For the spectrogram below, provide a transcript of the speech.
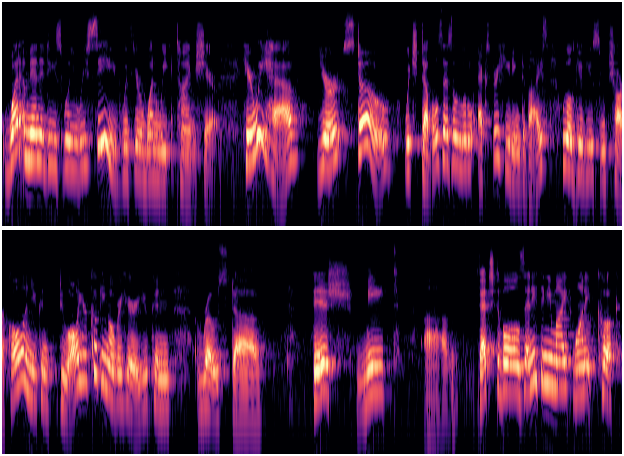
what amenities will you receive with your one week timeshare? Here we have your stove, which doubles as a little extra heating device, will give you some charcoal and you can do all your cooking over here. You can roast uh, fish, meat, uh, vegetables, anything you might want to cook,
